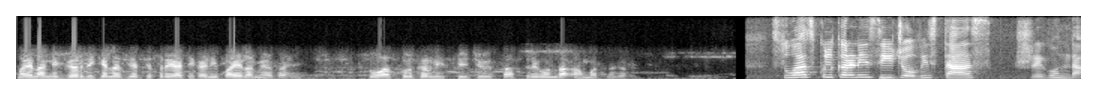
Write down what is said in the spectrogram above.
महिलांनी गर्दी केल्याचं या चित्र या ठिकाणी पाहायला मिळत आहे. सुहास कुलकर्णी सी चोवीस तास श्रीगोंदा अहमदनगर. सुहास कुलकर्णी सी चोवीस तास श्रीगोंदा.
